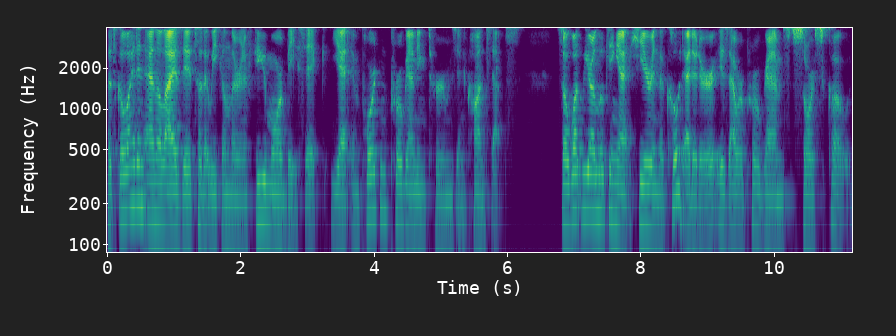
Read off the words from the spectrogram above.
let's go ahead and analyze it so that we can learn a few more basic, yet important programming terms and concepts. So what we are looking at here in the code editor is our program's source code.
